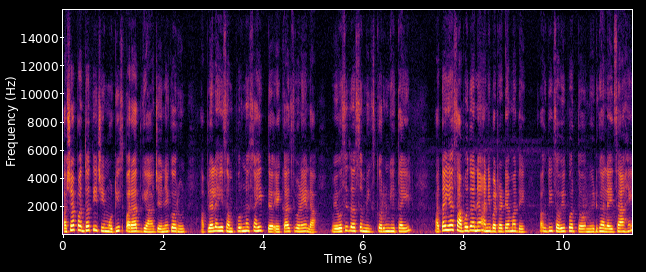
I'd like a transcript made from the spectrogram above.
अशा पद्धतीची मोठीच परात घ्या जेणेकरून आपल्याला हे संपूर्ण साहित्य एकाच वेळेला व्यवस्थित असं मिक्स करून घेता येईल. आता या साबुदाणा आणि बटाट्यामध्ये अगदी चवीपुरतं मीठ घालायचं आहे.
